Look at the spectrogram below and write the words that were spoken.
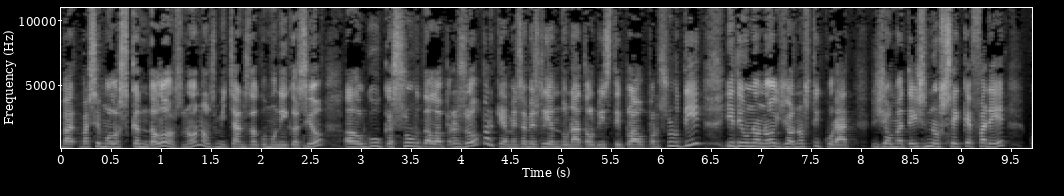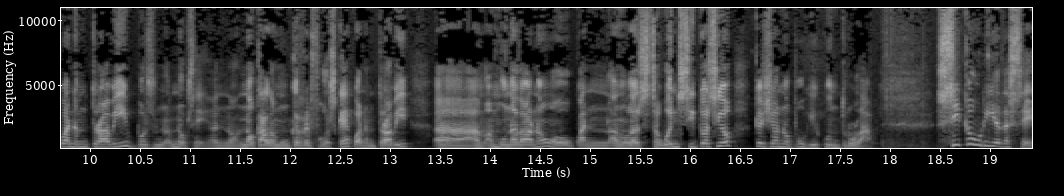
va, va ser molt escandalós, no?, en els mitjans de comunicació, algú que surt de la presó, perquè a més a més li han donat el vistiplau per sortir, i diu, no, no, jo no estic curat, jo mateix no sé què faré quan em trobi, doncs, no, no ho sé, no, no cal en un carrer fosc, eh, quan em trobi eh, amb una dona o quan en la següent situació que jo no pugui controlar. Sí que hauria de ser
